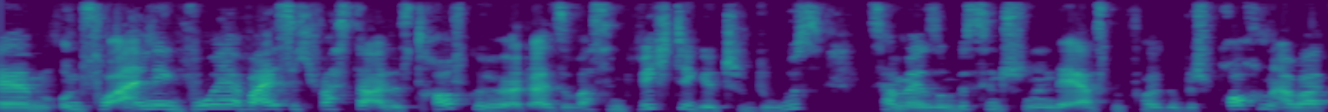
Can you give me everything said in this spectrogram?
Ähm, und vor allen Dingen, woher weiß ich, was da alles drauf gehört? Also was sind wichtige To-Dos? Das haben wir ja so ein bisschen schon in der ersten Folge besprochen, aber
